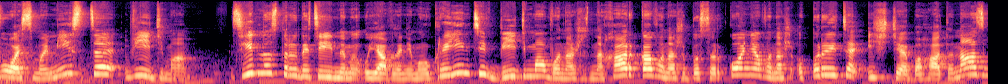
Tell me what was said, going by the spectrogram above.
Восьме місце відьма. Згідно з традиційними уявленнями українців, відьма, вона ж знахарка, вона ж босорконя, вона ж опериця і ще багато назв.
